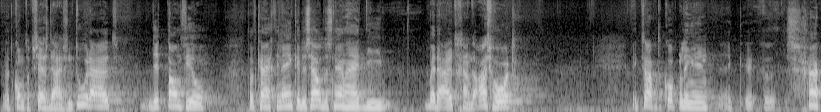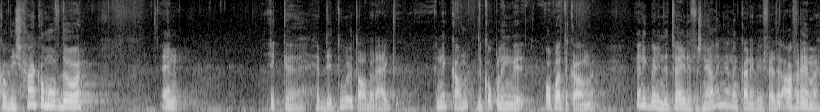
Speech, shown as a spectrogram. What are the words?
Het komt op 6000 toeren uit. Dit tandwiel, dat krijgt in één keer dezelfde snelheid die bij de uitgaande as hoort. Ik trap de koppeling in, ik uh, schakel die schakelmof door en ik uh, heb dit toerental bereikt en ik kan de koppeling weer op laten komen. En ik ben in de tweede versnelling en dan kan ik weer verder afremmen.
